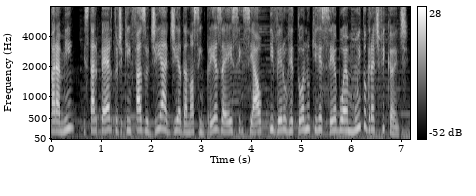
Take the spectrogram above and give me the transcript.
Para mim, estar perto de quem faz o dia a dia da nossa empresa é essencial e ver o retorno que recebo é muito gratificante.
